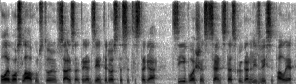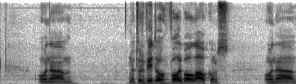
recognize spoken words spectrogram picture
volejbols laukums tur, tā kā dzinteros, tas ir tas tā kā dzīvošanas centrs, tas, kur gandrīz mm -hmm. visi paliek. Un um, nu, tur vidū volejbola laukums. Un, uh,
